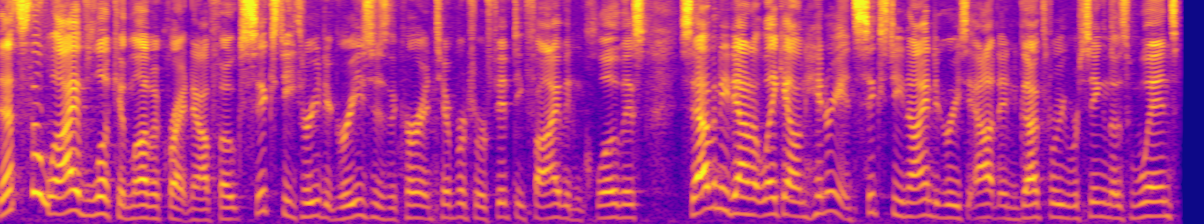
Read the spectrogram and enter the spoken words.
That's the live look in Lubbock right now, folks. 63 degrees is the current temperature, 55 in Clovis, 70 down at Lake Alan Henry, and 69 degrees out in Guthrie. We're seeing those winds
